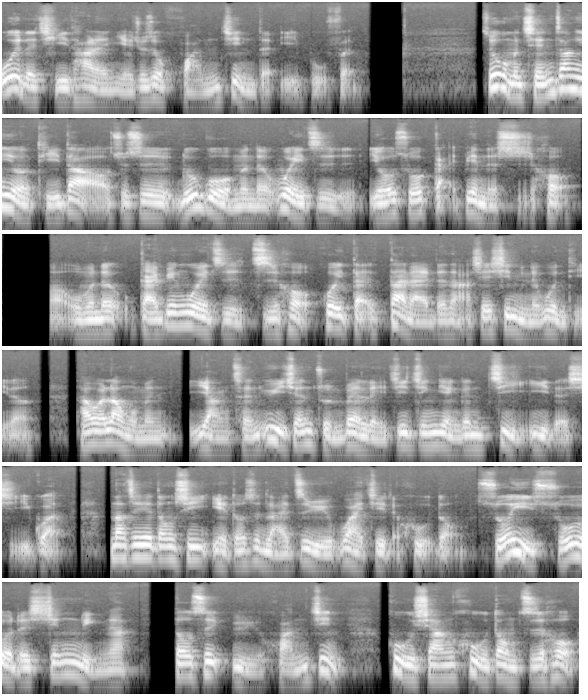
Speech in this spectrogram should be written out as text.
谓的其他人，也就是环境的一部分。所以，我们前章也有提到，就是如果我们的位置有所改变的时候。啊，我们的改变位置之后会带带来的哪些心灵的问题呢？它会让我们养成预先准备、累积经验跟记忆的习惯。那这些东西也都是来自于外界的互动，所以所有的心灵啊，都是与环境互相互动之后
